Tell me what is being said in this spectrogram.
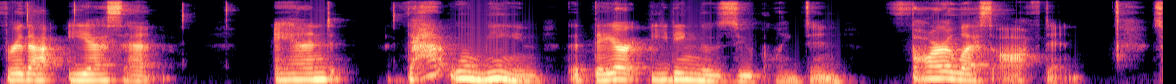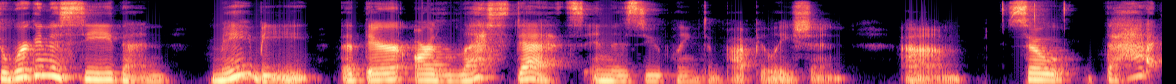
for that ESM. And that will mean that they are eating those zooplankton far less often. So we're going to see then maybe that there are less deaths in the zooplankton population. Um, so that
